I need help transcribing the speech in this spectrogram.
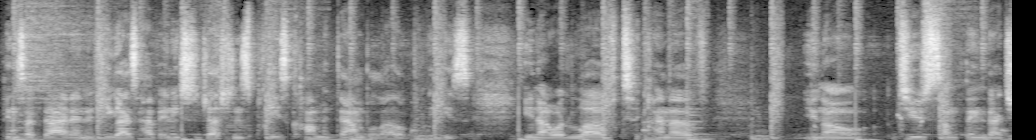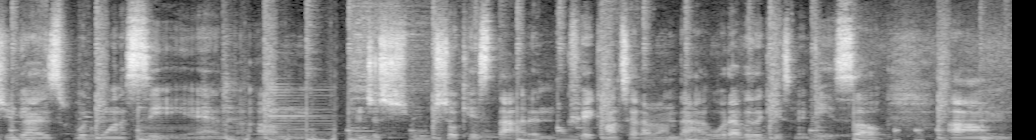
things like that. And if you guys have any suggestions, please comment down below, please. You know, I would love to kind of, you know, do something that you guys would want to see and, um, and just showcase that and create content around that, whatever the case may be. So, um,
